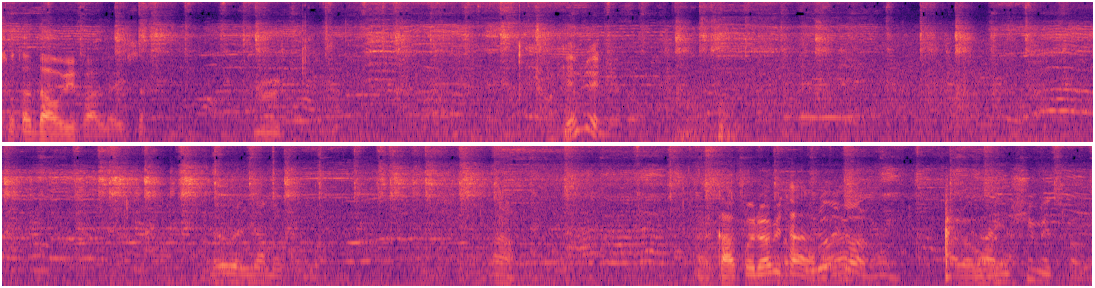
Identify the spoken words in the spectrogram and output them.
ცოტა დავიღალე ისა. მე გემრიელია მე ვერ გამოსულა. აა, გაკვირვებით არა როგორ მაგრამ გავა? რომინში მეცხოვე.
